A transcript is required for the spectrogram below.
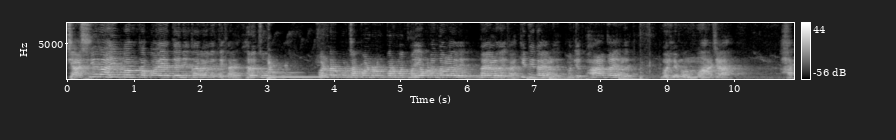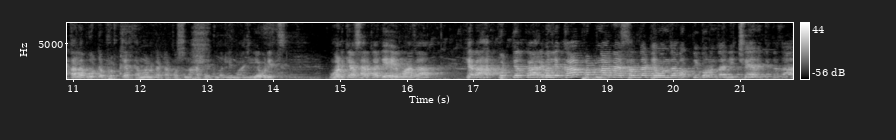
ज्याशी नाही पंख पाय त्याने करावे ते काय? खरंच हो? पंढरपूरचा पांडुरंग परमात्मा एवढा दयाळू आहे दयाळू आहे का? किती दयाळू आहे म्हणजे फार दयाळू आहे म्हणले मग माझ्या हाताला बोट फुटतात त्या मनगटापासून हात आहेत म्हणले माझी एवढीच. म्हणक्यासारखा देह हे माझा ह्याला हात फुटतील का? अरे म्हणले का फुटणार नाही? श्रद्धा ठेवून जा भक्ती करून जा निश्चयाने तिथं जा.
